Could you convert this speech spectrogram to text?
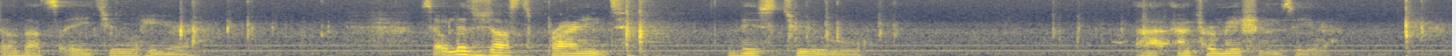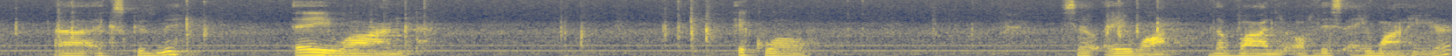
so that's a2 here. So let's just print these two uh, informations here. Uh, excuse me. A1 equal so a1 the value of this a1 here.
